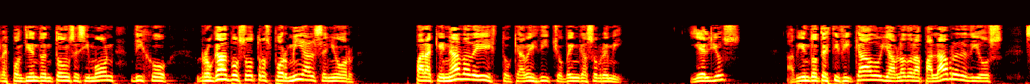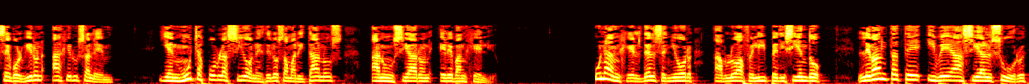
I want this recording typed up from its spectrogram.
Respondiendo entonces Simón, dijo, Rogad vosotros por mí al Señor, para que nada de esto que habéis dicho venga sobre mí. Y ellos, habiendo testificado y hablado la palabra de Dios, se volvieron a Jerusalén, y en muchas poblaciones de los samaritanos anunciaron el Evangelio. Un ángel del Señor habló a Felipe diciendo, Levántate y ve hacia el sur,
